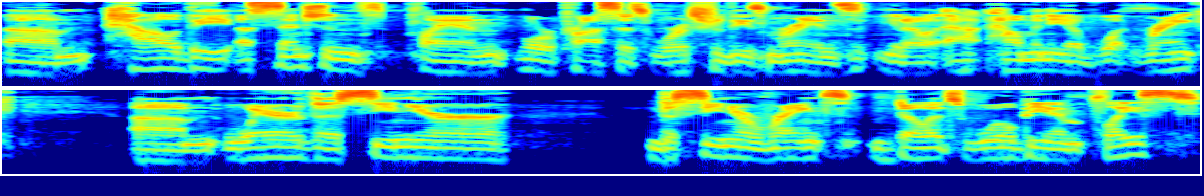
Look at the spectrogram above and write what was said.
um, how the ascensions plan or process works for these Marines. You know, how many of what rank, um, where the senior the senior ranked billets will be in place,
